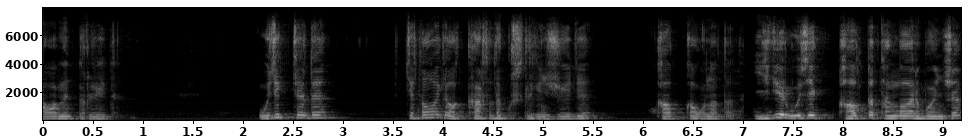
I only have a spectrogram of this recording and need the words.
ауамен үрлейді. Өзектерді технологиялық картада көрсетілген жүйеде қалыпқа орнатады. Егер өзек қалыпты таңбалар бойынша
